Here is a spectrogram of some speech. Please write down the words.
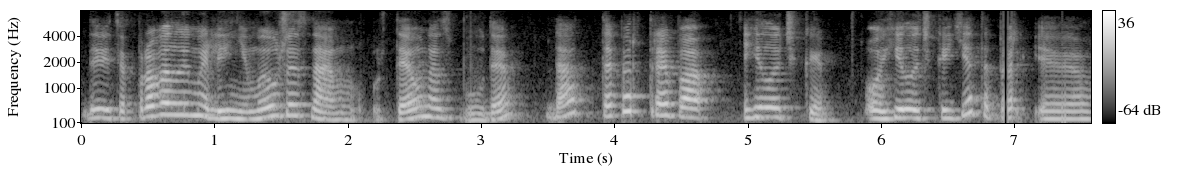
дивіться, провели ми лінії, ми вже знаємо, де у нас буде. Да? Тепер треба гілочки. О, гілочки є, тепер е,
